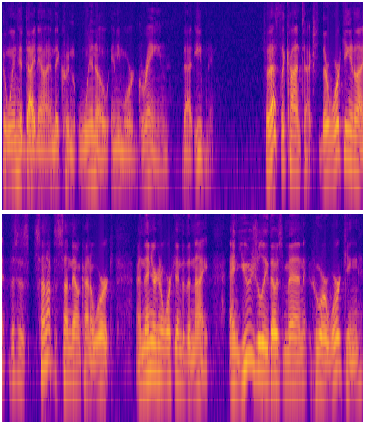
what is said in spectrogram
the wind had died down and they couldn't winnow any more grain that evening. So that's the context. They're working in the night. This is sun up to sundown kind of work, and then you're going to work into the night. And usually, those men who are working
